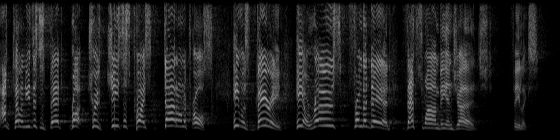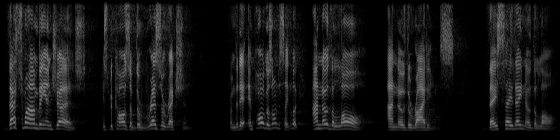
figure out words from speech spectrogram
I'm telling you, this is bedrock truth. Jesus Christ died on a cross. He was buried. He arose from the dead. That's why I'm being judged, Felix. That's why I'm being judged, is because of the resurrection from the dead. And Paul goes on to say, Look, I know the law, I know the writings. They say they know the law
